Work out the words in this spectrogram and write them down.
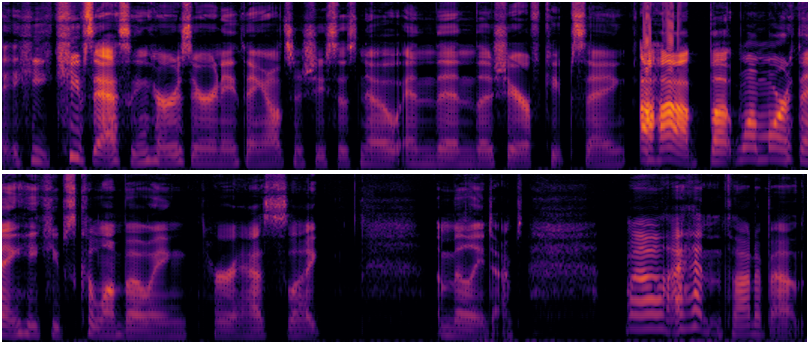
he keeps asking her, "Is there anything else?" and she says no, and then the sheriff keeps saying, "Aha!" But one more thing, he keeps Columboing her ass like a million times. Well, I hadn't thought about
